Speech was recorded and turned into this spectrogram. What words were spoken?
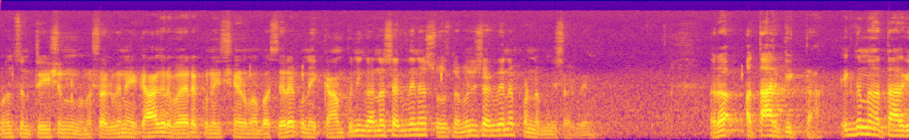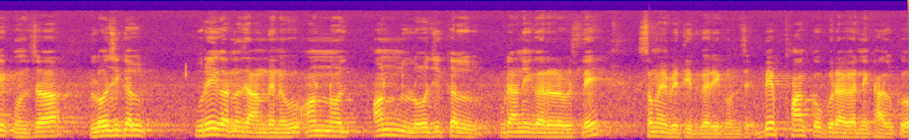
कन्सन्ट्रेसन हुन सक्दैन। एकाग्र भएर कुनै क्षणमा बसेर कुनै काम पनि गर्न सक्दैन सोच्न पनि सक्दैन पढ्न पनि सक्दैन। र अतार्किकता। एकदमै अतार्किक हुन्छ। लोजिकल कुरै गर्न जान्दैन ऊ अन अनलोजिकल कुरा नै गरेर उसले समय व्यतीत गरेको हुन्छ बेफाकको कुरा गर्ने खालको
